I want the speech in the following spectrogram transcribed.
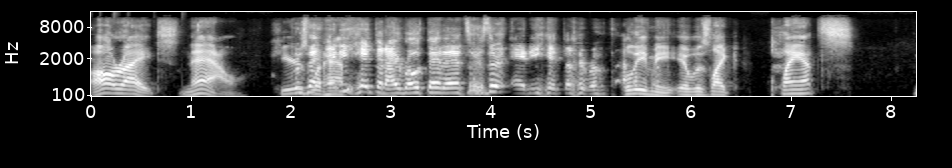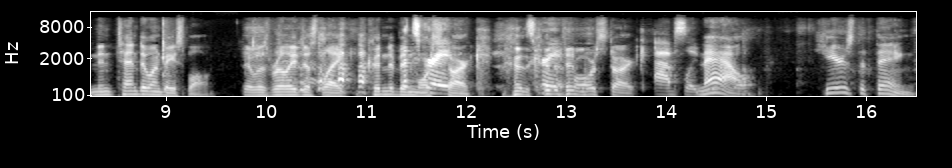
All right. Now, here's Was there what any happened. hint that I wrote that answer? Is there any hint that I wrote that? Believe me, it was like plants, Nintendo, and baseball. It was really just like couldn't have been more great. stark. it couldn't have been more stark. Absolutely. Now, beautiful. here's the thing.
